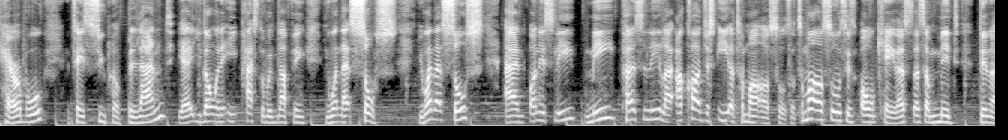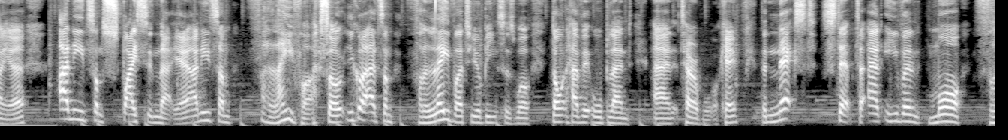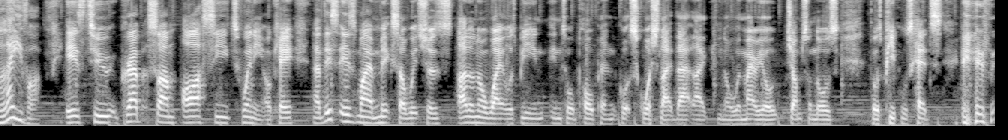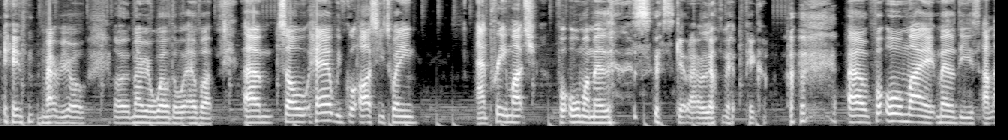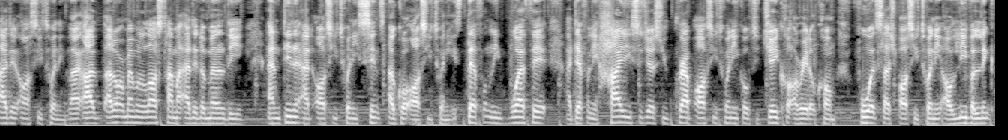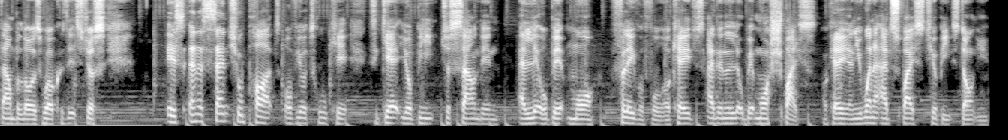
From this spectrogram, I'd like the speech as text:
terrible. It tastes super bland. Yeah, you don't want to eat pasta with nothing. You want that sauce. You want that sauce. And honestly, me personally, like I can't just eat a tomato sauce. A tomato sauce is okay. That's that's a mid dinner. Yeah, I need some spice in that. Yeah, I need some flavor. So you gotta add some flavor to your beats as well. Don't have it all bland and terrible, okay? The next step to add even more flavor is to grab some RC20, okay? Now this is my mixer, which is, I don't know why it was being into a pulp and got squashed like that, like, you know, when Mario jumps on those those people's heads in, in Mario, uh, Mario World or whatever. Um, so here we've got RC20 and pretty much for all my melodies, let's get that a little bit bigger. um, for all my melodies, I'm adding RC20. Like I, I don't remember the last time I added a melody and didn't add RC20 since I got RC20. It's definitely worth it. I definitely highly suggest you grab RC20. Go to jaycartere.com forward slash RC20. I'll leave a link down below as well because it's just it's an essential part of your toolkit to get your beat just sounding a little bit more flavorful okay? Just adding a little bit more spice okay? And you want to add spice to your beats don't you?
